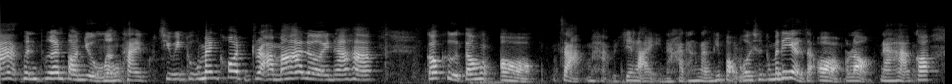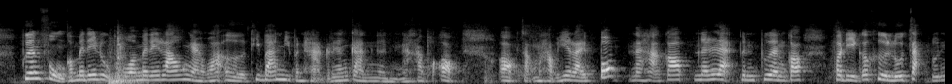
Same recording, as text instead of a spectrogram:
มากเพื่อนๆ ตอนอยู่เมืองไทยชีวิตกูแม่งโคตรดราม่าเลยนะคะก็คือต้องออก จากมหาวิทยาลัยนะคะ ทั้งๆที่บอกเออฉันก็ไม่ได้อยากจะออกหรอกนะคะ ก็เพื่อนฝูงก็ไม่ได้รู้เพราะว่าไม่ได้เล่าไงว่าเออที่บ้านมีปัญหาเรื่องการเงินนะคะพอออกออกจากมหาวิทยาลัยปุ๊บนะคะ ก็นั่นแหละเพื่อนๆก็พอดีก็คือรู้จักรุ่น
